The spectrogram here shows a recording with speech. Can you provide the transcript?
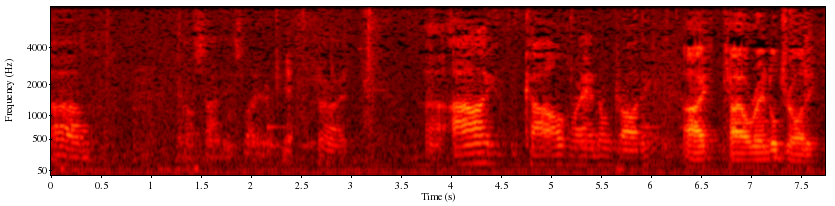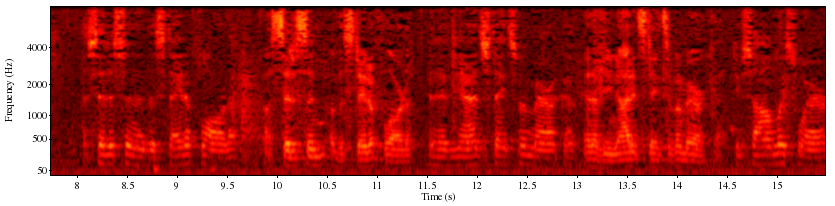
Um, I'll sign these later. Yeah. All right. Uh, I, Kyle Randall Drawdy, I, Kyle Randall Drawdy, a citizen of the state of Florida. A citizen of the state of Florida. And of the United States of America, and of the United States of America, do solemnly swear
